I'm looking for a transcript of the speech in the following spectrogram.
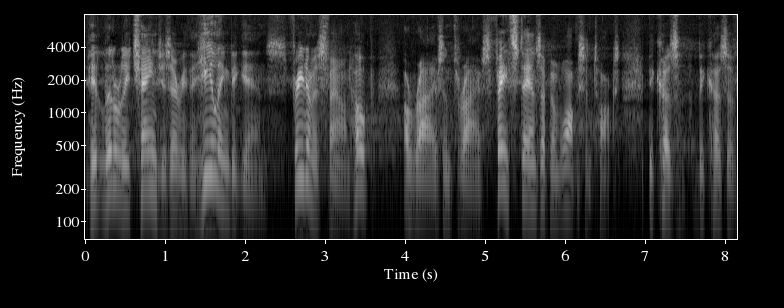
It literally changes everything. Healing begins. Freedom is found. Hope arrives and thrives. Faith stands up and walks and talks because, because of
